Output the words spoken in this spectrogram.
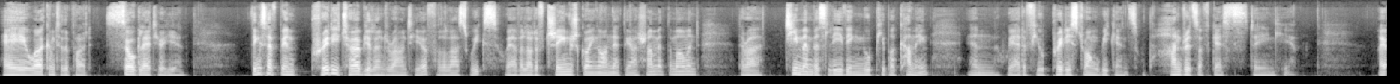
Hey, welcome to the pod. So glad you're here. Things have been pretty turbulent around here for the last weeks. We have a lot of change going on at the ashram at the moment. There are team members leaving, new people coming, and we had a few pretty strong weekends with hundreds of guests staying here. I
